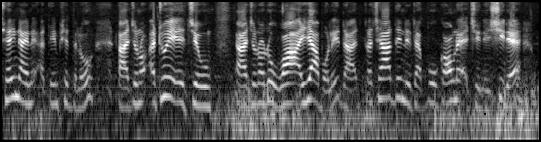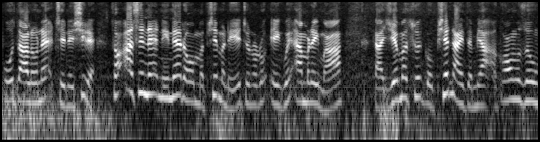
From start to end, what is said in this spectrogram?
ချိန်နိုင်တဲ့အသင်းဖြစ်တယ်လို့ဒါကျွန်တော်အတွေ့အကြုံအာကျွန်တော်တို့ဝါအရပေါ့လေဒါတခြားအသင်းတွေတက်ပိုကောင်းတဲ့အခြေအနေရှိတယ်ပိုတာလွန်တဲ့အခြေအနေရှိတယ်ဆိုတော့အာဆင်နယ်အနေနဲ့တော့မဖြစ်မနေကျွန်တော်တို့အိမ်ခွင်းအမရိတ်မှာဒါရဲမဆွစ်ကိုဖြစ်နိုင်သမျှအကောင်းဆုံး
